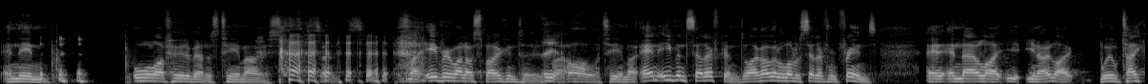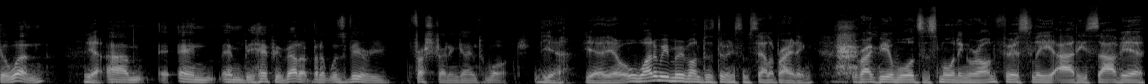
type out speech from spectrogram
and then. All I've heard about is TMOs since. It's like everyone I've spoken to is like, oh, well, TMO. And even South Africans. Like, I've got a lot of South African friends. And, and they're like, you, you know, like, we'll take a win yeah, um, and, and be happy about it. But it was a very frustrating game to watch. yeah, yeah, yeah. Well, why don't we move on to doing some celebrating? The Rugby Awards this morning were on. Firstly, Ardie Savea,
